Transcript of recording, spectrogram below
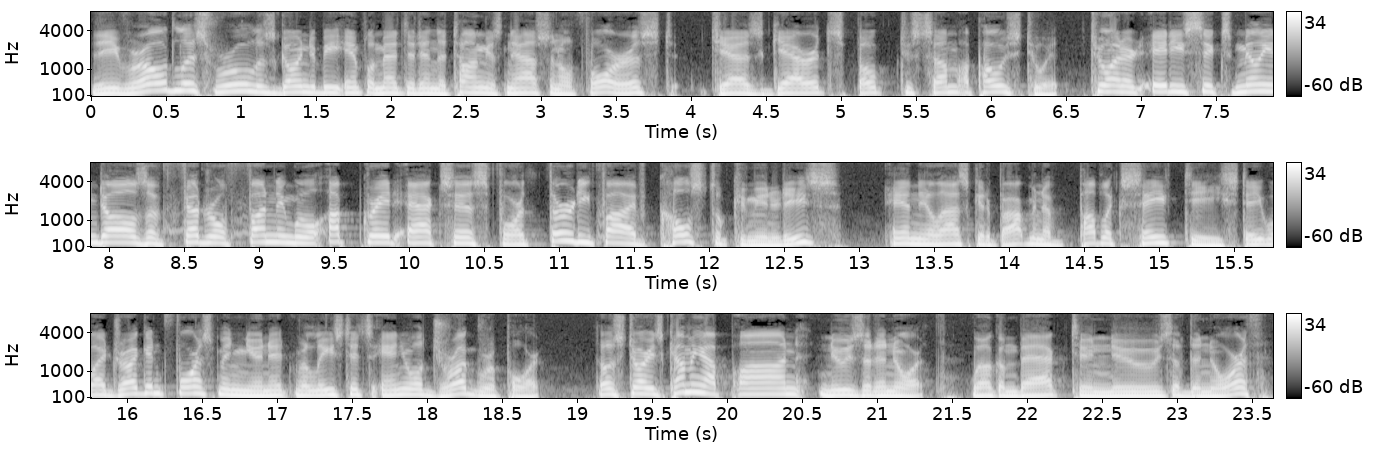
The roadless rule is going to be implemented in the Tongass National Forest. Jaz Garrett spoke to some opposed to it. $286 million of federal funding will upgrade access for 35 coastal communities. And the Alaska Department of Public Safety Statewide Drug Enforcement Unit released its annual drug report. Those stories coming up on News of the North. Welcome back to News of the North.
